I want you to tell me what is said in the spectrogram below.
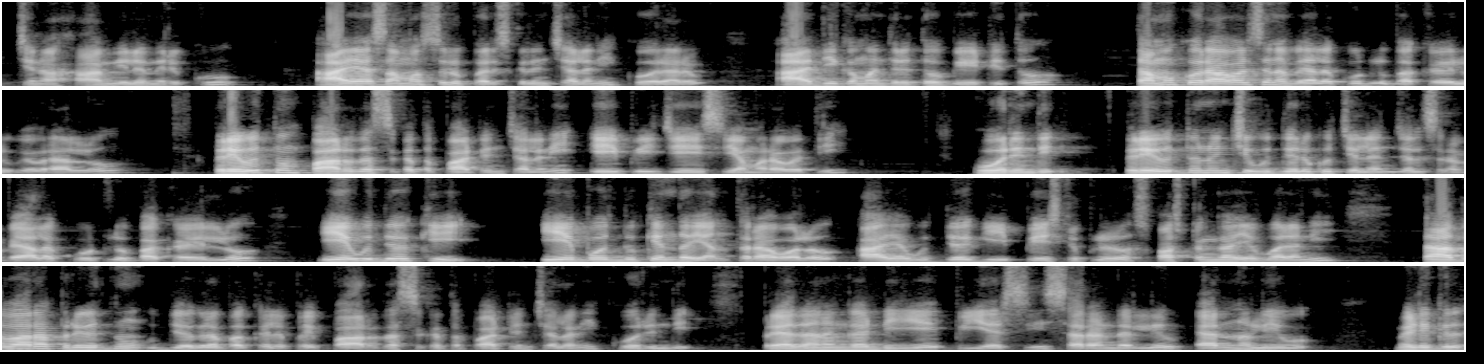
ఇచ్చిన హామీల మేరకు ఆయా సమస్యలు పరిష్కరించాలని కోరారు. ఆర్థిక మంత్రితో భేటీతో తమకు రావాల్సిన వేల కోట్లు బకాయిలు వివరాల్లో ప్రభుత్వం పారదర్శకత పాటించాలని ఏపీజేఏసీ అమరావతి కోరింది. ప్రభుత్వం నుంచి ఉద్యోగులకు చెల్లించాల్సిన వేల కోట్లు బకాయిల్లో ఏ ఉద్యోగి ఏ పొద్దు కింద ఎంత రావాలో ఆయా ఉద్యోగి పే స్లిప్లలో స్పష్టంగా ఇవ్వాలని తద్వారా ప్రభుత్వం ఉద్యోగుల బకాయిలపై పారదర్శకత పాటించాలని కోరింది. ప్రధానంగా DA PRC surrender leave earn leave medical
